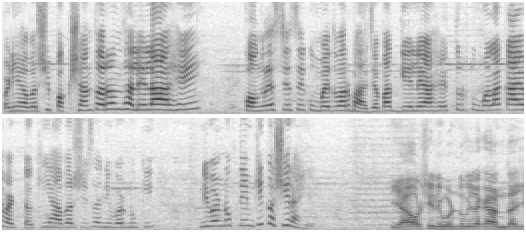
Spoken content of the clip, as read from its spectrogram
पण यावर्षी पक्षांतरण झालेलं आहे. काँग्रेसचेच एक उमेदवार भाजपात गेले आहेत. तर तुम्हाला काय वाटतं की ह्या वर्षीचा निवडणुकी निवडणूक नेमकी कशी राहील? यावर्षी निवडणुकीचा काय अंदाज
